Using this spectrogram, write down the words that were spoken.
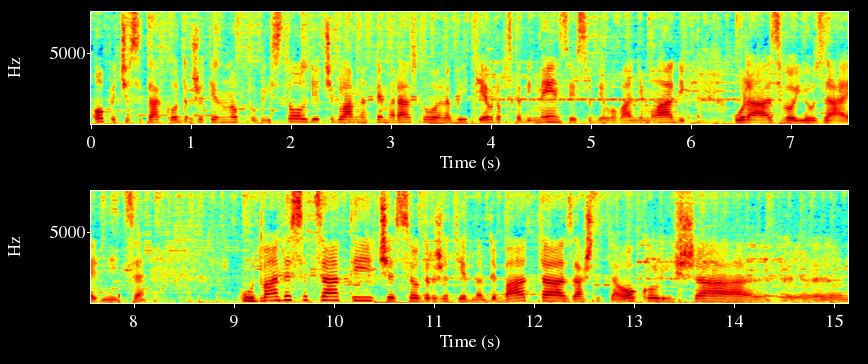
opet će se tako održati jedan okrugli stol gdje će glavna tema razgovora biti europska dimenzija i sudjelovanje mladih u razvoju zajednice. U 20 sati će se održati jedna debata, zaštita okoliša, e,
